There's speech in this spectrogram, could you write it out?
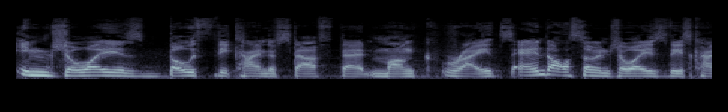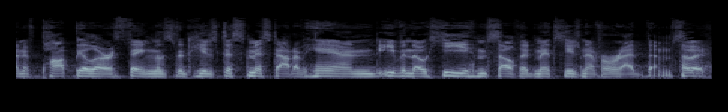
enjoys both the kind of stuff that Monk writes and also enjoys these kind of popular things that he's dismissed out of hand, even though he himself admits he's never read them. So it,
